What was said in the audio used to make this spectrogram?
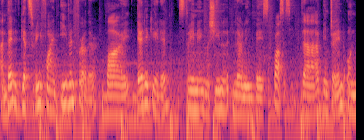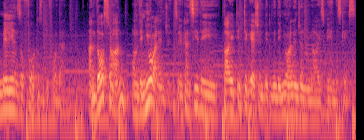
and then it gets refined even further by dedicated streaming machine learning based processing that have been trained on millions of photos before that. And those run on the neural engine. So you can see the tight integration between the neural engine and the ISP in this case.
